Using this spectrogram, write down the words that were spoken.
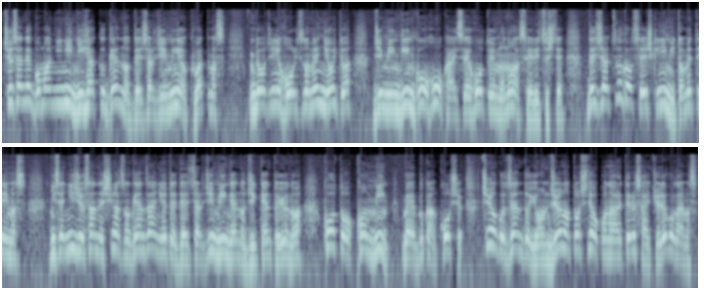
抽選で5万人に200元のデジタル人民元を配ってます。同時に法律の面においては、人民銀行法改正法というものが成立して、デジタル通貨を正式に認めています。2023年4月の現在においてデジタル人民元の実験というのは、高等公民、武漢、公州、中国全土40の都市で行われている最中でございます。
